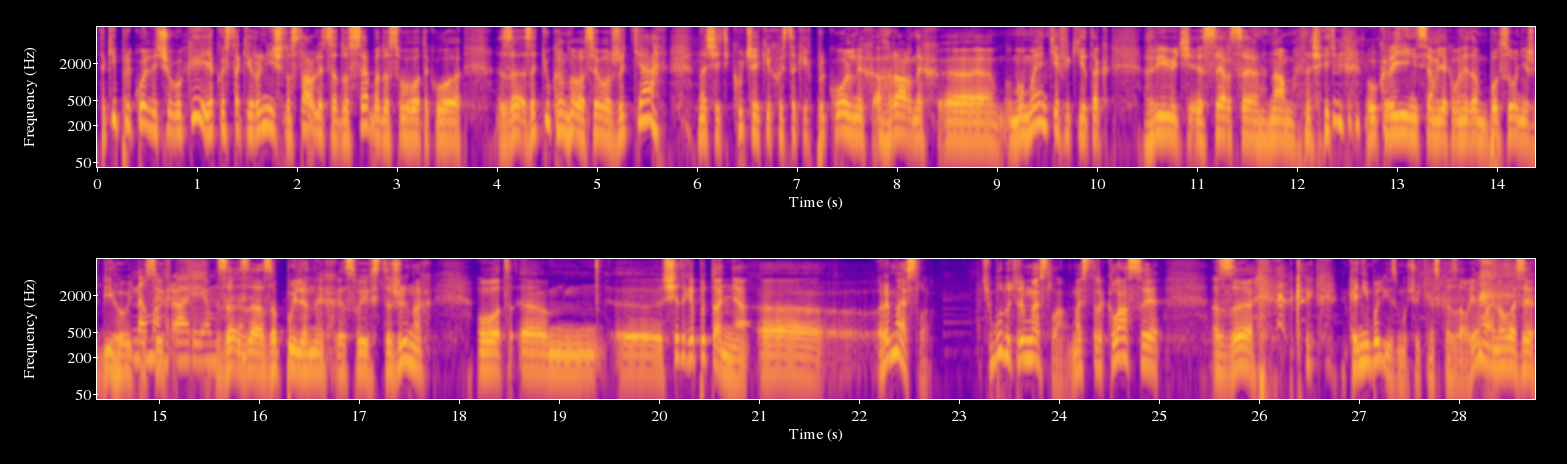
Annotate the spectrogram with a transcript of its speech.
Такі прикольні чуваки якось так іронічно ставляться до себе, до свого такого затюканого цього життя. Значить, куча якихось таких прикольних аграрних е, моментів, які так гріють серце нам, значить, українцям, як вони там босоніж бігають нам по цих за, за запиляних своїх стежинах. От, ем, е, ще таке питання: е, ремесла. Чи будуть ремесла, майстер-класи з канібалізму, чуть не сказав. Я маю на увазі,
